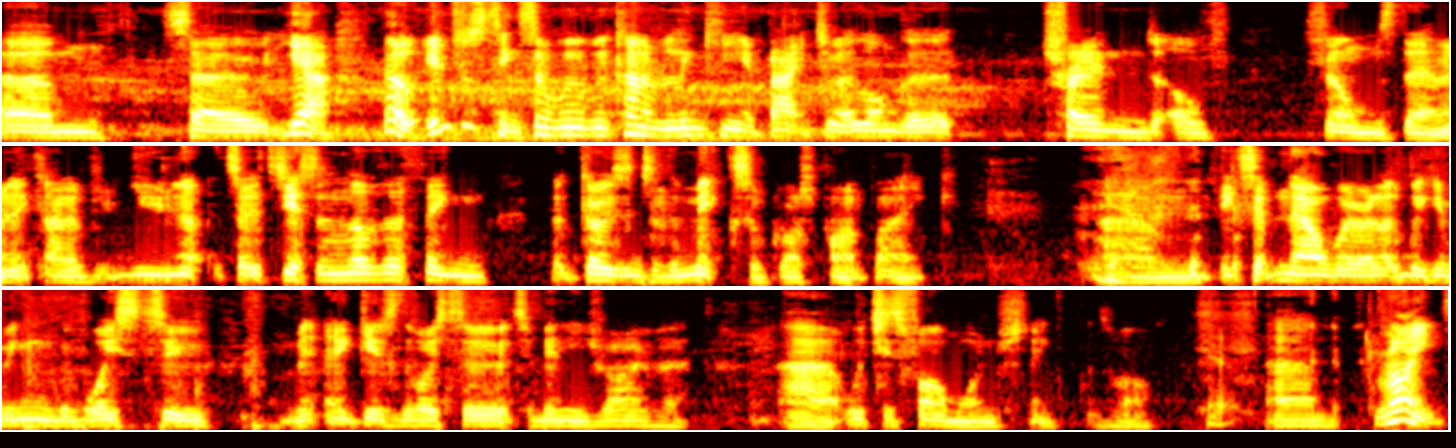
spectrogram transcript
Um, so yeah, no, interesting. So we we're kind of linking it back to a longer trend of films there, and it kind of you know, so it's yet another thing that goes into the mix of Grosse Pointe Blank. Um, except now we're we're giving the voice to it gives the voice to to Minnie Driver, uh, which is far more interesting as well. Um, right,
